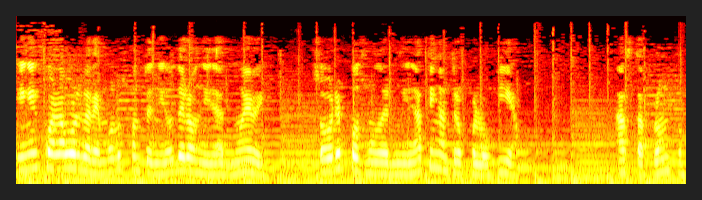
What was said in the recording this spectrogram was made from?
en el cual abordaremos los contenidos de la unidad 9 sobre posmodernidad en antropología. Hasta pronto.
